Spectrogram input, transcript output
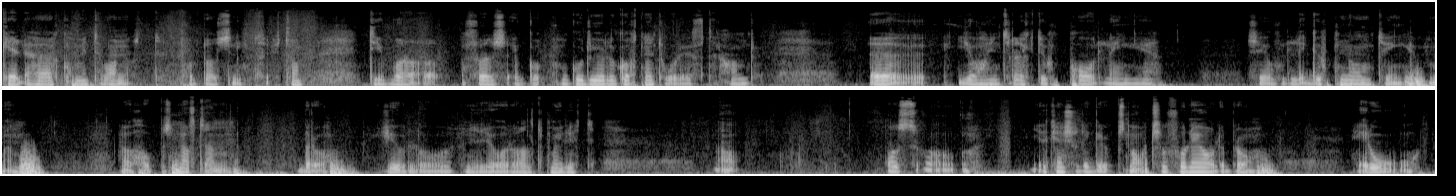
okej det här kommer inte vara något poddavsnitt utan det är bara för att säga go- god jul och gott nytt år i efterhand. Uh, jag har inte lagt upp på länge så jag vill lägga upp någonting men jag hoppas ni har haft en bra jul och nyår och allt möjligt. Ja. Och så jag kanske lägger upp snart så får ni ha det bra. Hejdå.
